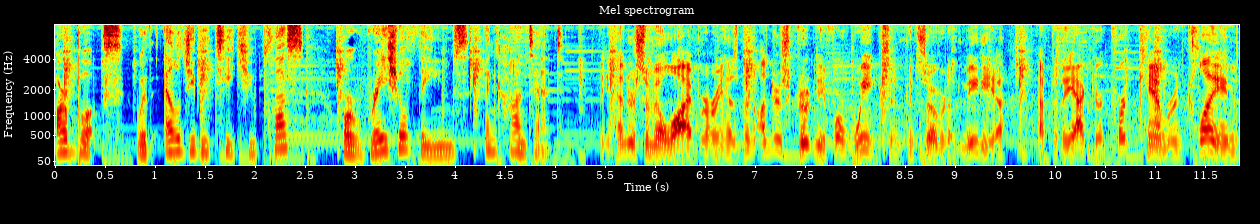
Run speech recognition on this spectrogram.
are books with LGBTQ plus or racial themes and content. The Hendersonville Library has been under scrutiny for weeks in conservative media after the actor Kirk Cameron claimed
